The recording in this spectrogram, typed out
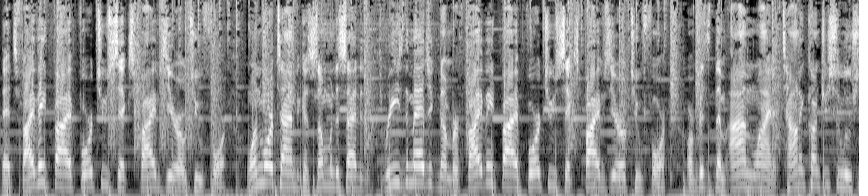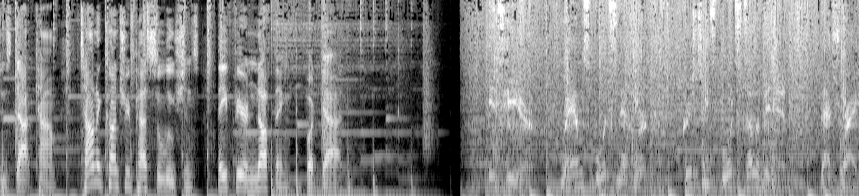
That's 585 426 5024. One more time because someone decided that 3 is the magic number 585 426 5024. Or visit them online at townandcountrysolutions.com. Town and Country Pest Solutions. They fear nothing but God. It's here. Ram Sports Network. Christian Sports Television. That's right.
